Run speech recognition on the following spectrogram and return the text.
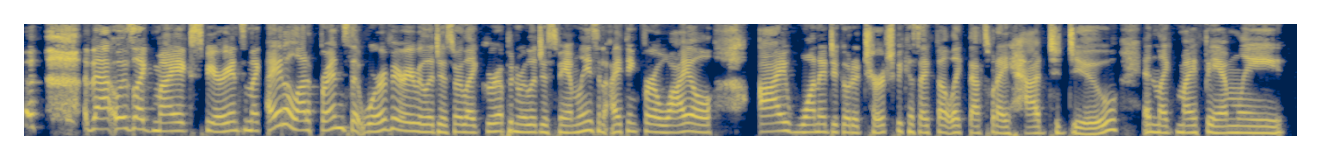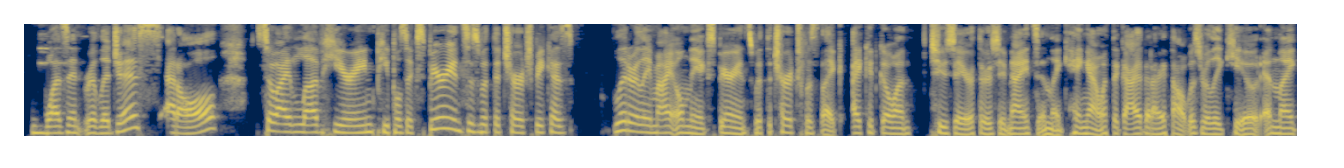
that was like my experience and like I had a lot of friends that were very religious or like grew up in religious families and I think for a while I wanted to go to church because I felt like that's what I had to do and like my family wasn't religious at all. So I love hearing people's experiences with the church because literally my only experience with the church was like I could go on Tuesday or Thursday nights and like hang out with the guy that I thought was really cute and like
